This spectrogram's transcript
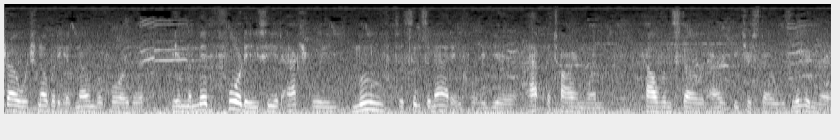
show, which nobody had known before, that in the mid 40s he had actually moved to Cincinnati for a year at the time when Calvin Stowe and Harriet Beecher Stowe was living there.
